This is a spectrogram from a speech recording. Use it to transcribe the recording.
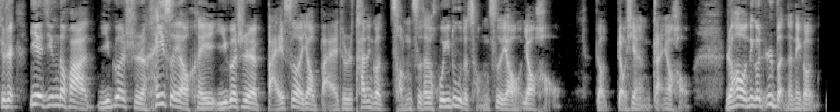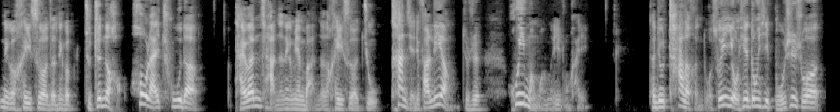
就是液晶的话，一个是黑色要黑，一个是白色要白，就是它那个层次，它的灰度的层次要要好，表表现感要好。然后那个日本的那个那个黑色的那个就真的好。后来出的台湾产的那个面板的黑色就看起来就发亮，就是灰蒙蒙的一种黑，它就差了很多。所以有些东西不是说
